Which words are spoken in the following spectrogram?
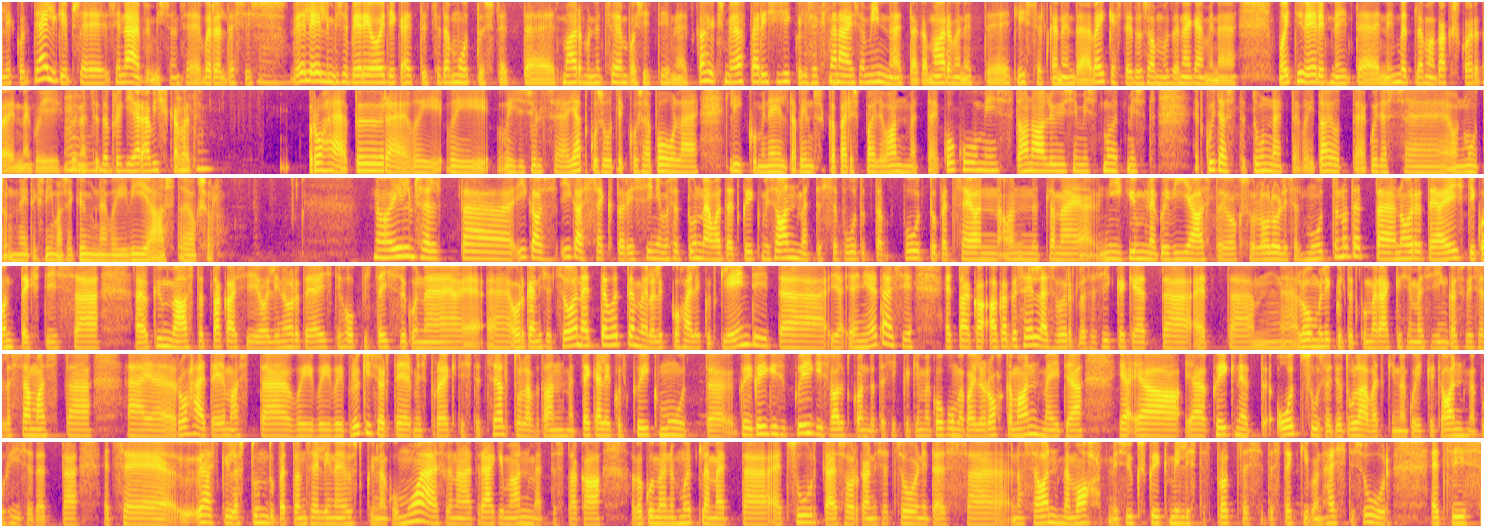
tähelepanelikult jälgib, see, see näeb ju, mis on see võrreldes siis mm. veel eelmise perioodiga, et, et seda muutust, et, et ma arvan, et see on positiivne, et kahjuks me jah, päris isikuliseks täna ei saa minna, et aga ma arvan, et, et lihtsalt ka nende väikeste edusammude nägemine motiveerib neid, neid mõtlema kaks korda, enne kui, kui mm. nad seda prügi ära viskavad mm. -hmm rohepööre või, või, või siis üldse jätkusuutlikkuse poole liikumine eeldab ilmselt ka päris palju andmete kogumist, analüüsimist, mõõtmist, et kuidas te tunnete või tajute, kuidas see on muutunud näiteks viimase kümne või viie aasta jooksul? no ilmselt äh, igas, igas sektoris inimesed tunnevad, et kõik, mis andmetesse puudutab, puutub, et see on, on ütleme, nii kümne kui viie aasta jooksul oluliselt muutunud, et äh, Nordea Eesti kontekstis äh, kümme aastat tagasi oli Nordea Eesti hoopis teistsugune äh, organisatsioon, ettevõte, meil olid kohalikud kliendid äh, ja, ja nii edasi, et aga, aga ka selles võrdluses ikkagi, et, et äh, loomulikult, et kui me rääkisime siin kas või sellest samast äh, roheteemast äh, või, või, või prügisorteerimisest, investeerimisprojektist, et sealt tulevad andmed, tegelikult kõik muud, kõi-, kõigis, kõigis valdkondades ikkagi me kogume palju rohkem andmeid ja ja, ja, ja kõik need otsused ju tulevadki nagu ikkagi andmepõhised, et et see ühest küljest tundub, et on selline justkui nagu moesõna, et räägime andmetest, aga aga kui me nüüd mõtleme, et, et suurtes organisatsioonides noh, see andmemaht, mis ükskõik millistest protsessidest tekib, on hästi suur, et siis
